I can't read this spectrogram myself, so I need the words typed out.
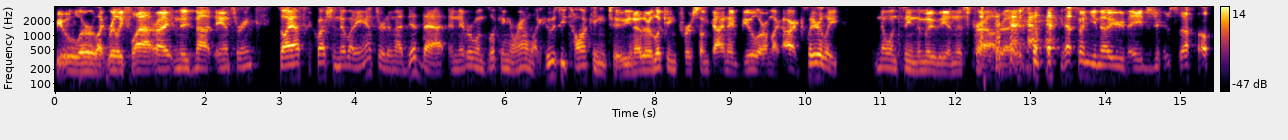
Bueller, like really flat, right? And he's not answering. So I asked a question, nobody answered, and I did that, and everyone's looking around like, who's he talking to? You know, they're looking for some guy named Bueller. I'm like, all right, clearly no one's seen the movie in this crowd, right? like, that's when you know you've aged yourself.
